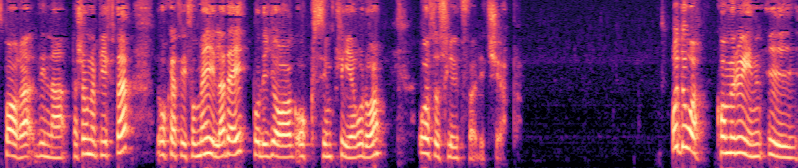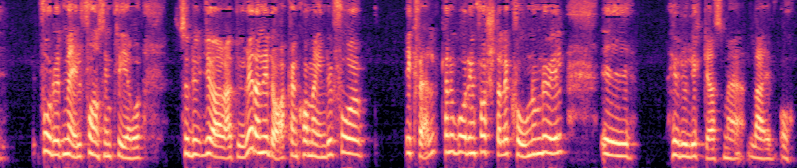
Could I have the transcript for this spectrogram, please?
spara dina personuppgifter och att vi får mejla dig, både jag och Simplero då. Och så slutför ditt köp. Och då kommer du in i, får du ett mejl från Simplero så du gör att du redan idag kan komma in. Du får ikväll kan du gå din första lektion om du vill i hur du lyckas med live och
